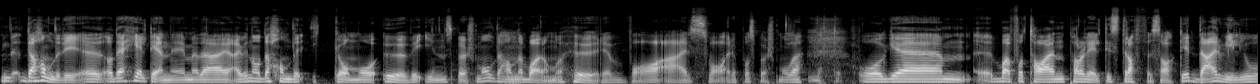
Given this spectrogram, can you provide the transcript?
Det handler, eh, og det er helt enig med deg, Eivind, og det handler ikke om å øve inn spørsmål. Det handler bare om å høre hva er svaret på spørsmålet. Nettopp. Og eh, bare for å ta en parallell til straffesaker, der vil jo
